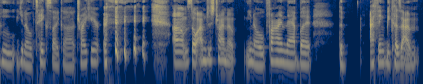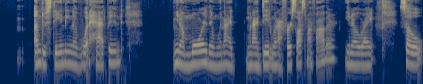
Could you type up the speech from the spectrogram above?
who you know takes like a tricare um, so I'm just trying to, you know, find that. But the I think because I'm understanding of what happened, you know, more than when I when I did when I first lost my father, you know, right? So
